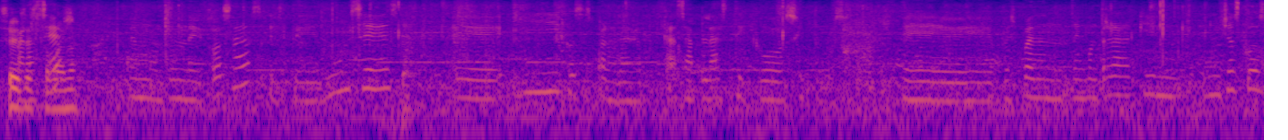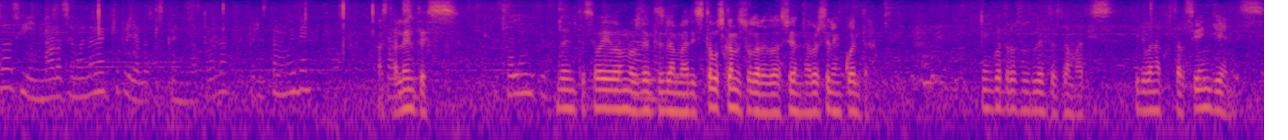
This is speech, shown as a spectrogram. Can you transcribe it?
Sí, para hacer. Hay un montón de cosas, este, dulces eh, y cosas para la casa, plásticos y todo. Eh, pues pueden encontrar aquí muchas cosas y no las encuentran aquí, pues ya las buscan en otro lado. Pero está muy bien. Hasta lentes. Excelentes. Lentes, se va a llevar unos lentes la Maris. Está buscando su graduación, a ver si la encuentra. Encuentra sus lentes la Maris. Y le van a costar 100 yenes.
